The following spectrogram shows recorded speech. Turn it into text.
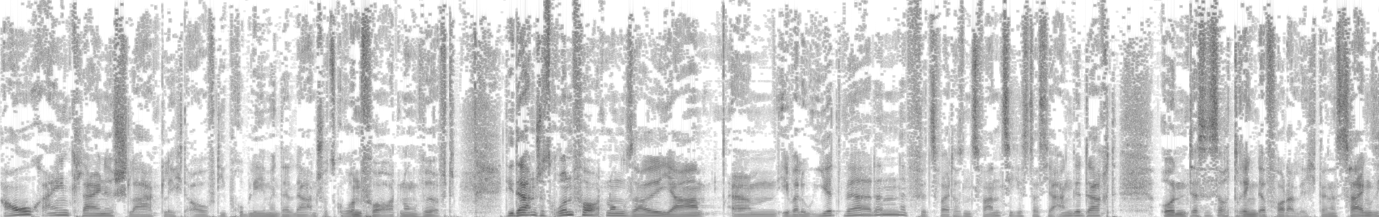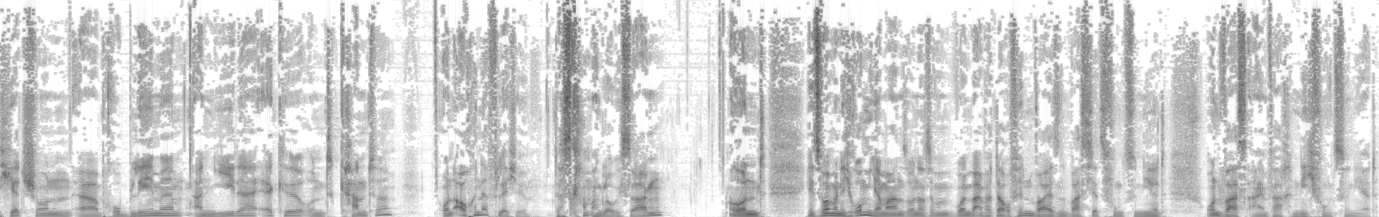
auch ein kleines Schlaglicht auf die Probleme der Datenschutzgrundverordnung wirft. Die Datenschutzgrundverordnung soll ja ähm, evaluiert werden. Für 2020 ist das ja angedacht und das ist auch dringend erforderlich, denn es zeigen sich jetzt schon äh, Probleme an jeder Ecke und Kante und auch in der Fläche. Das kann man, glaube ich, sagen. Und jetzt wollen wir nicht rumjammern, sondern wollen wir einfach darauf hinweisen, was jetzt funktioniert und was einfach nicht funktioniert.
